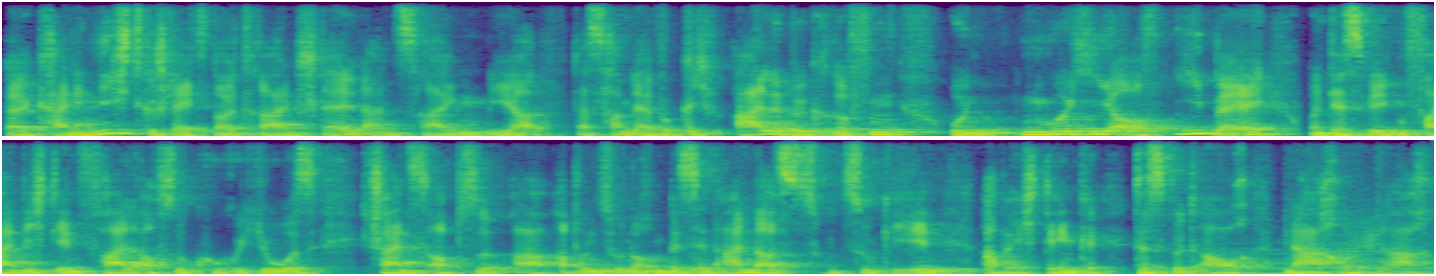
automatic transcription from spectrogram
äh, keine nicht geschlechtsneutralen Stellenanzeigen mehr. Das haben ja wirklich alle begriffen und nur hier auf eBay und deswegen fand ich den Fall auch so kurios, scheint es ab und zu noch ein bisschen anders zuzugehen, aber ich denke, das wird auch nach und nach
